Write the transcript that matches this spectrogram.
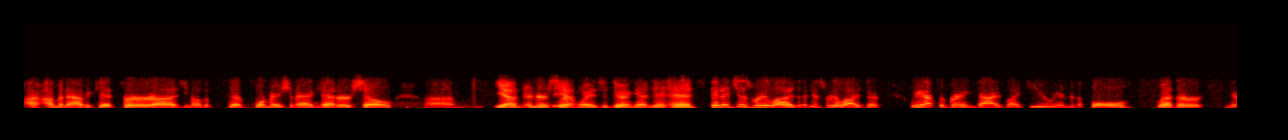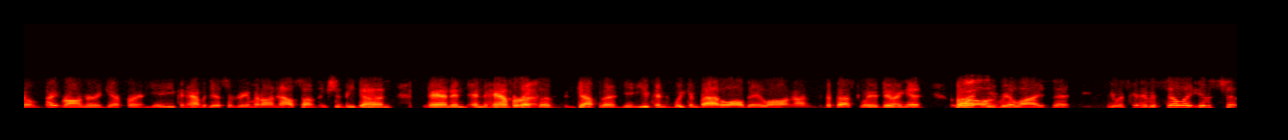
I, I'm an advocate for uh, you know the, the formation ag header. So, uh, yeah, and, and there's certain yeah. ways of doing it. And it, and it just realized I just realized that we have to bring guys like you into the fold, whether you know right, wrong, or indifferent. You, you can have a disagreement on how something should be done, and and, and hamper Correct. us a definite. You, you can we can battle all day long on the best way of doing it, but well, we realized that it was it was silly it was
